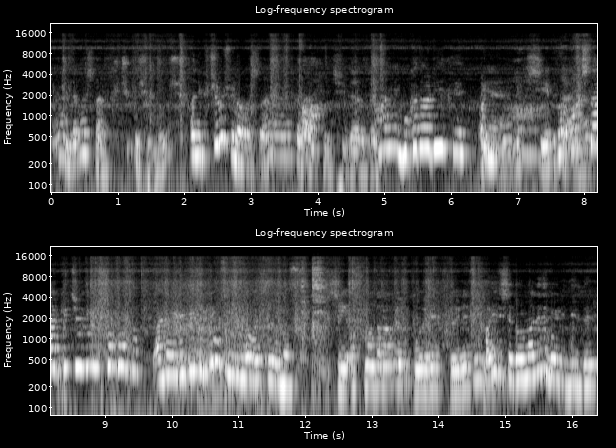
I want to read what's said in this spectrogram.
Ha, lavaşlar küçükmüş olmuş. Hani küçülmüş mü lavaşlar? Ha, ne kadar küçük lazım. Anne bu kadar değildi. Anne. Ee, bir kişiye bir tane. Lavaşlar küçülmüş çok oldu. Anne öyle değildi biliyor musun bizim lavaşlarımız? Şey Osman'dan alıyorduk böyle böyle değil. Hayır işte normalde de böyle değildi.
